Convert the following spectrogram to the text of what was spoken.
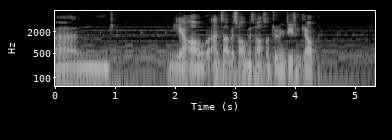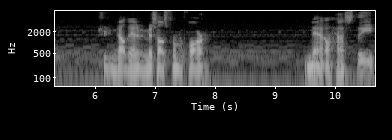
And... Yeah, anti-missile missiles are doing a decent job. Shooting down the enemy missiles from afar. Now, has the...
